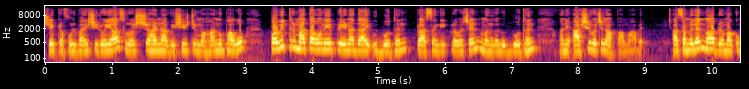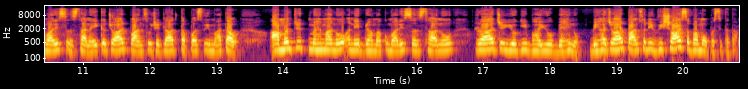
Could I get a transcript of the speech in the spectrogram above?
શ્રી પ્રફુલભાઈ શિરોયા, સુરત શહેરના વિશિષ્ટ મહાનુભાવો, પવિત્ર માતાઓને પ્રેરણાદાયી ઉદ્બોધન, પ્રાસંગિક પ્રવચન, મંગલ ઉદ્બોધન અને આશીર્વચન આપવામાં આવે. આ સંમેલનમાં બ્રહ્માકુમારી સંસ્થાના એક હજાર પાંચસો જેટલા તપસ્વી માતાઓ, આમંત્રિત મહેમાનો અને બ્રહ્માકુમારી સંસ્થાનો રાજયોગી ભાઈઓ બહેનો બે હજાર પાંચસોની વિશાળ સભામાં ઉપસ્થિત હતા.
